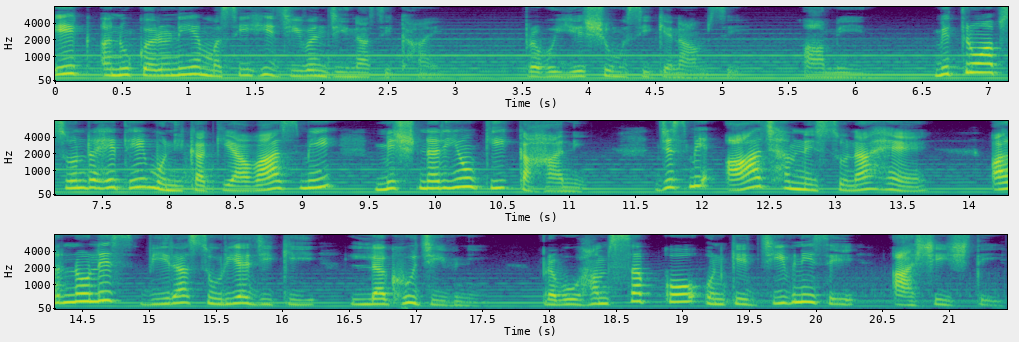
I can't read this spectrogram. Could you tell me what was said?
एक अनुकरणीय मसीही जीवन जीना सिखाएँ। प्रभु यीशु मसीह के नाम से। आमीन। मित्रों, आप सुन रहे थे मोनिका की आवाज़ में मिशनरियों की कहानी, जिसमें आज हमने सुना है अर्नोलिस वीरा सूर्या जी की लघु जीवनी। प्रभु हम सबको उनके जीवनी से आशीष दी।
